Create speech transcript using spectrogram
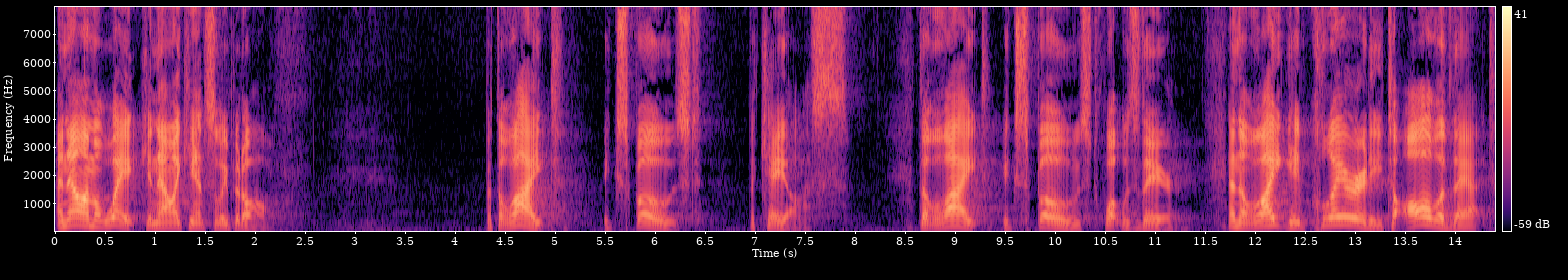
and now I'm awake, and now I can't sleep at all. But the light exposed the chaos. The light exposed what was there. And the light gave clarity to all of that.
